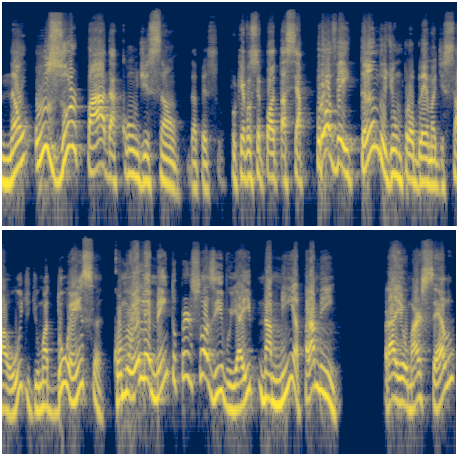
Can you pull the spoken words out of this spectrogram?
não usurpar da condição da pessoa. Porque você pode estar se aproveitando de um problema de saúde, de uma doença, como elemento persuasivo. E aí, na minha, para mim, para eu, Marcelo,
